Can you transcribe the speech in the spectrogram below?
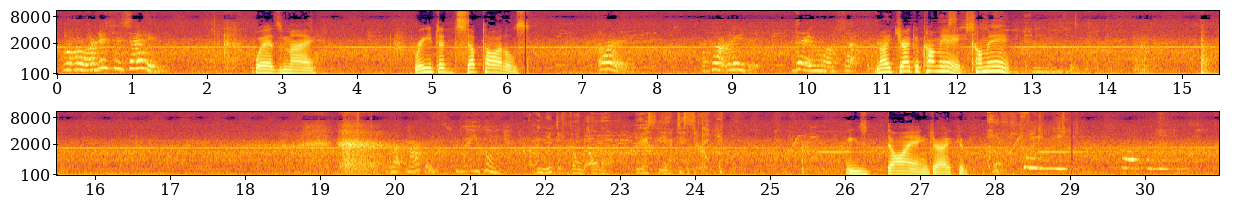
Well, what did he say? Where's May? Read the subtitles. Oh, I can't read it. There more seconds. No, Jacob, come here. Come here. What happened? Where are you going? I need to find Otto. He has the anti-serum. He's dying, Jacob.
